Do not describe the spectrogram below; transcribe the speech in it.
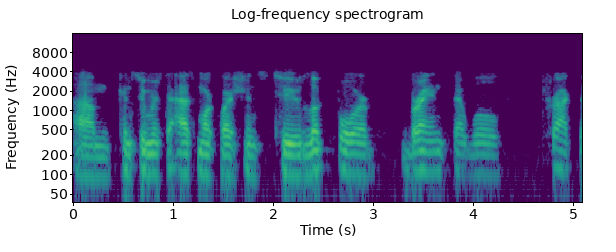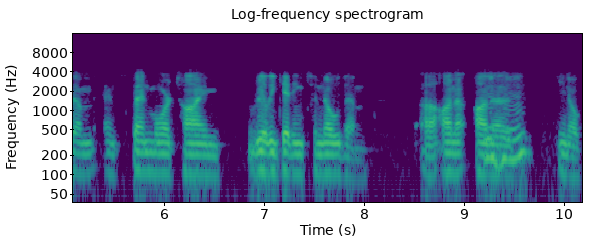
um, consumers to ask more questions, to look for brands that will track them and spend more time really getting to know them uh, on a on mm-hmm. a you know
